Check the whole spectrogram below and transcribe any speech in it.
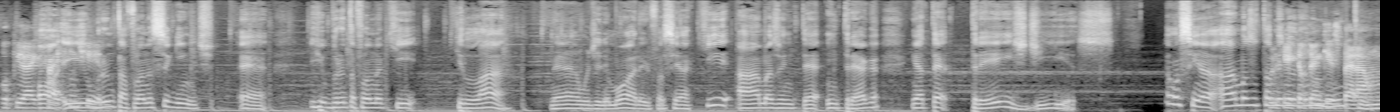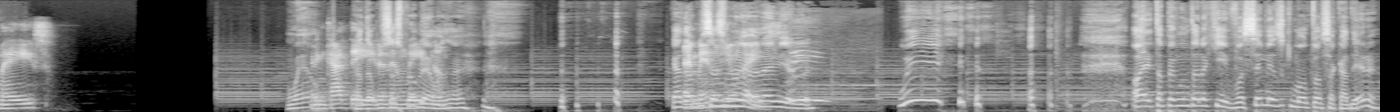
O pior é que Ó, faz e sentido. o Bruno tá falando o seguinte, é, e o Bruno tá falando aqui que lá, né, onde ele mora, ele falou assim, aqui a Amazon entrega em até três dias. Então, assim, a a Amazon tá Por que, que eu tenho que esperar um mês? Well, Brincadeira, cada um né? Um mês, problemas, né? cada É um menos de um problemas, né, mês. amigo? Ui! Olha, ele tá perguntando aqui, você mesmo que montou essa cadeira?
